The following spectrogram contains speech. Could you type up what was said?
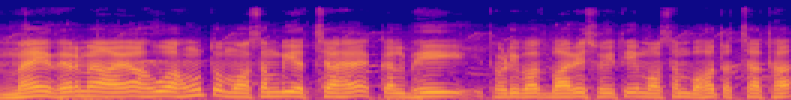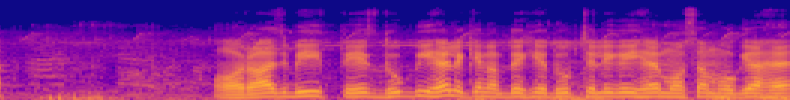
मैं इधर में आया हुआ हूँ तो मौसम भी अच्छा है। कल भी थोड़ी बहुत बारिश हुई थी, मौसम बहुत अच्छा था। और आज भी तेज़ धूप भी है, लेकिन अब देखिए धूप चली गई है, मौसम हो गया है।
